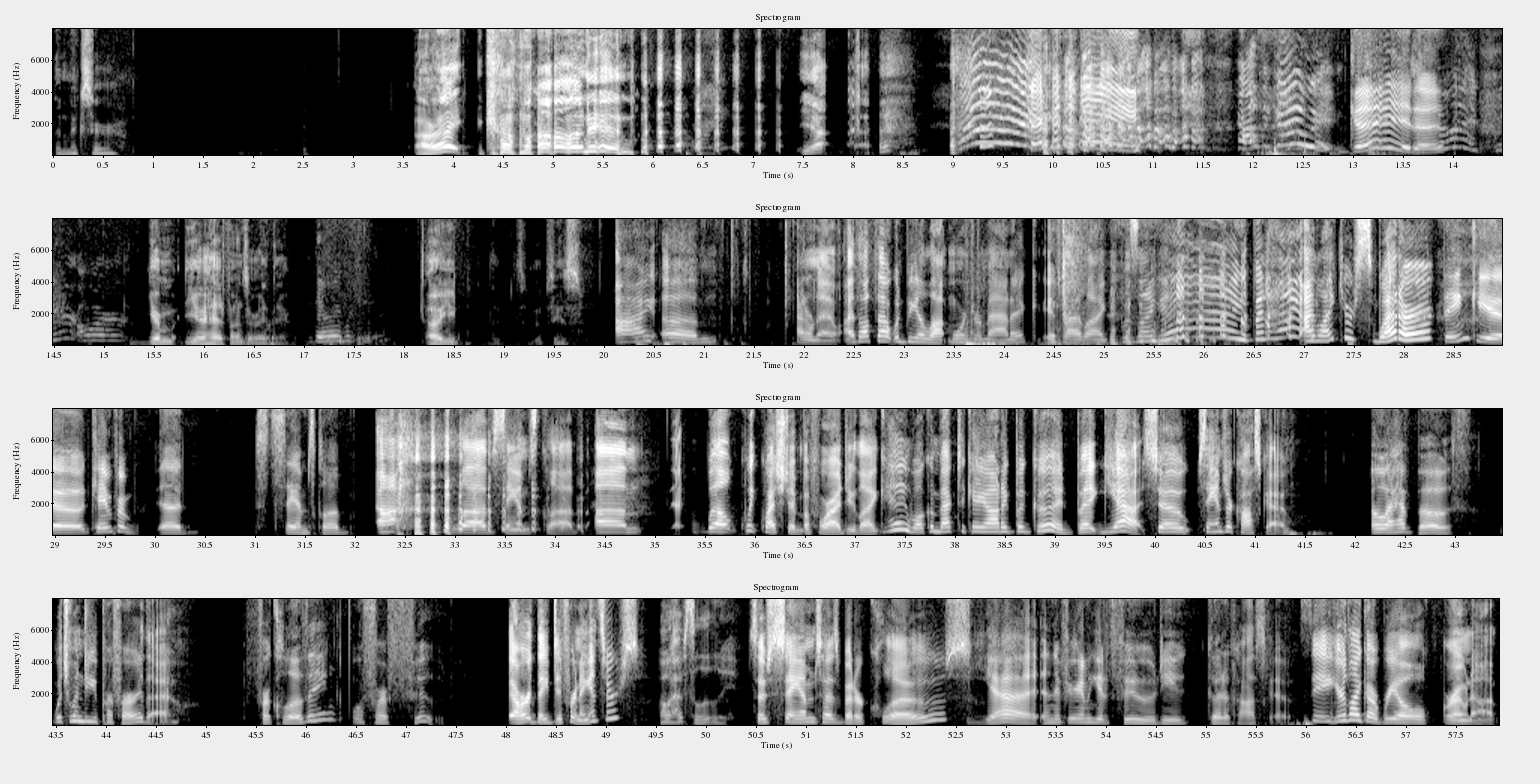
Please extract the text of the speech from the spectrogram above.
the mixer. All right, come on in. yeah. Hey, How's it going? good. Good. Where are Your your headphones are right there. they're over here? Oh, you oopsies. I um I don't know. I thought that would be a lot more dramatic if I like was like, hey, but hey, I like your sweater. Thank you. Came from uh, Sam's Club. I love Sam's Club. Um well, quick question before I do like, hey, welcome back to Chaotic but Good. But yeah, so Sam's or Costco? Oh, I have both. Which one do you prefer though? For clothing or for food? Are they different answers? Oh, absolutely. So Sam's has better clothes. Yeah, and if you're gonna get food, you go to Costco. See, you're like a real grown up.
